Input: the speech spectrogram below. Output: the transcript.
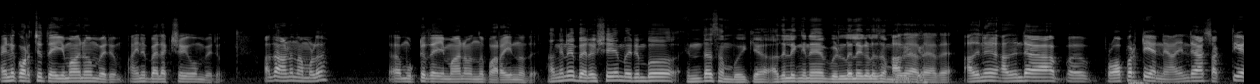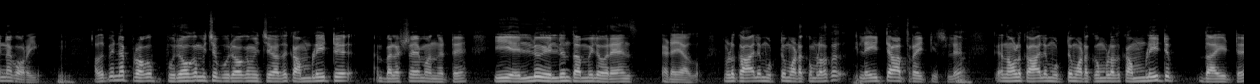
അതിന് കുറച്ച് തേയ്മാനവും വരും. അതിന് ബലക്ഷയവും വരും. അതാണ് നമ്മൾ മുട്ട് തേയ്മാനം എന്ന് പറയുന്നത്. അങ്ങനെ ബലക്ഷയം വരുമ്പോൾ എന്താ സംഭവിക്കുക? അതിലിങ്ങനെ വിള്ളലുകൾ അതെ സംഭവിക്കുക? അതെ. അതെ അതിന് അതിന്റെ ആ പ്രോപ്പർട്ടി തന്നെ അതിന്റെ ആ ശക്തി തന്നെ കുറയും. അത് പിന്നെ പുരോഗമിച്ച് പുരോഗമിച്ച് അത് കംപ്ലീറ്റ് ബലക്ഷയം വന്നിട്ട് ഈ എല്ലും എല്ലും തമ്മിൽ ഒരേ ഇടയാകും. നമ്മൾ കാൽ മുട്ട് മടക്കുമ്പോൾ അതൊക്കെ ലേറ്റ് ആർത്രൈറ്റിസിൽ നമ്മൾ കാൽ മുട്ട് മടക്കുമ്പോൾ അത് കംപ്ലീറ്റ് ഇതായിട്ട്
